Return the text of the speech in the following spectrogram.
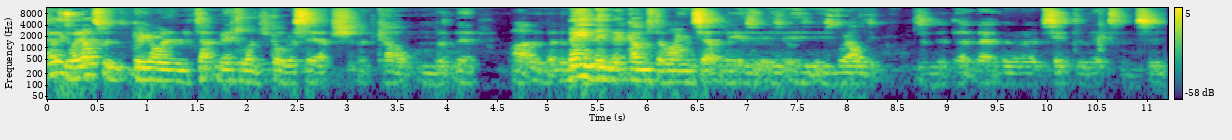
Tell you what else was going on in metallurgical research at Carleton, but the uh, but the main thing that comes to mind certainly is, is, is, is welding, and that, that, that there are centre of excellence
